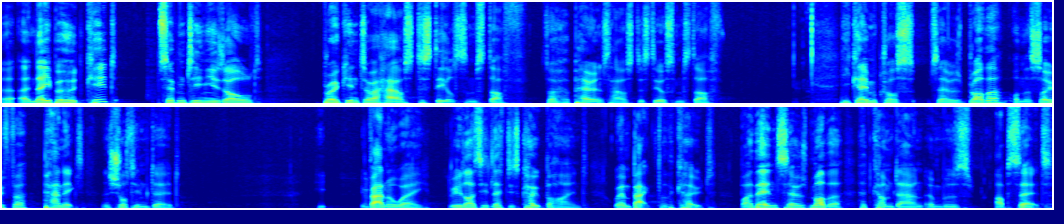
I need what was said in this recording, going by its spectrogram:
uh, a neighborhood kid, 17 years old, broke into a house to steal some stuff. So, her parents' house to steal some stuff. He came across Sarah's brother on the sofa, panicked, and shot him dead ran away, realized he'd left his coat behind, went back for the coat. By then, Sarah's mother had come down and was upset,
